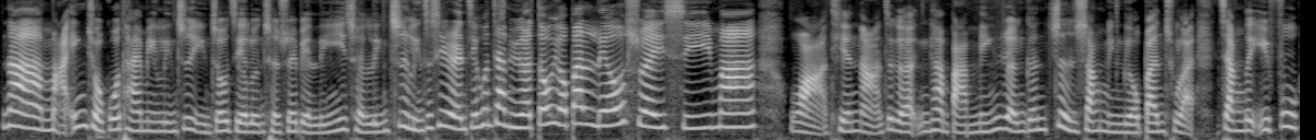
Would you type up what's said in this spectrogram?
那马英九、郭台铭、林志颖、周杰伦、陈水扁、林依晨、林志玲这些人结婚嫁女儿都有办流水席吗？哇，天哪，这个你看，把名人跟政商名流搬出来，讲的一副。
